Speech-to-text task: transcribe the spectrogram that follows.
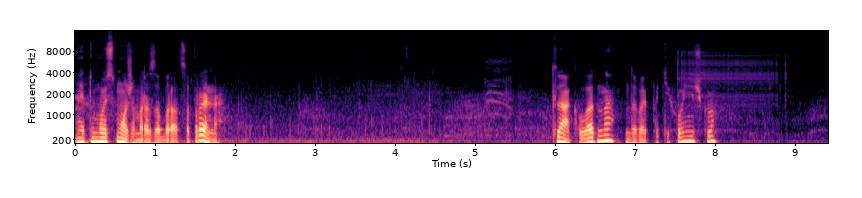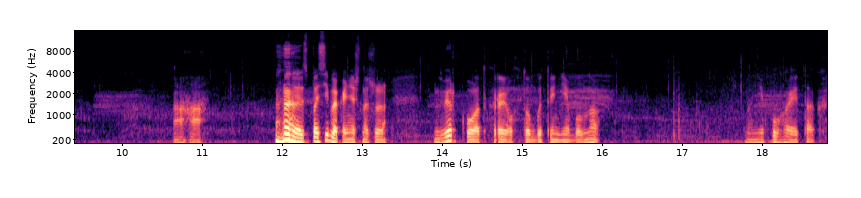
Я думаю, сможем разобраться, правильно? Так, ладно, давай потихонечку. Ага. Спасибо, конечно же, дверку открыл, кто бы ты ни был, но... Но не пугай так.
